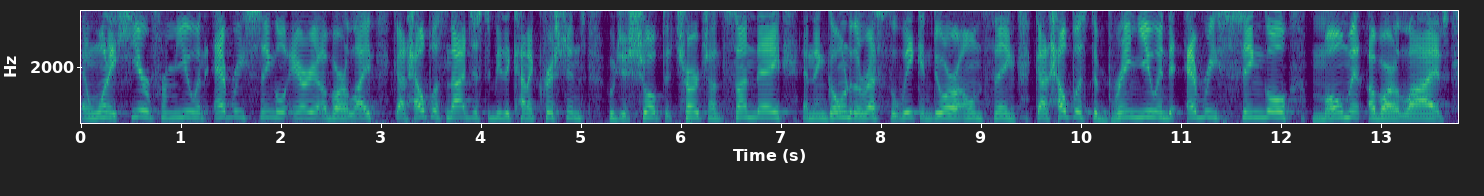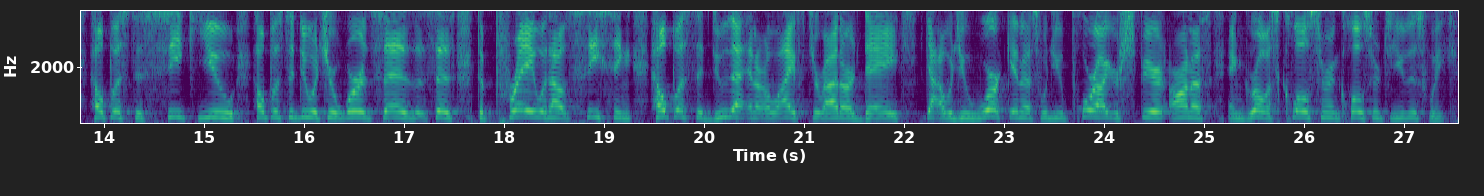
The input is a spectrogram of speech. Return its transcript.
and want to hear from you in every single area of our life. God, help us not just to be the kind of Christians who just show up to church on Sunday and then go into the rest of the week and do our own thing. God, help us to bring you into every single moment of our lives. Help us to seek you. Help us to do what your word says. It says to pray without ceasing. Help us to do that in our life throughout our day. God, would you work in us? Would you pour out your spirit on us and grow us closer and closer to you this week.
